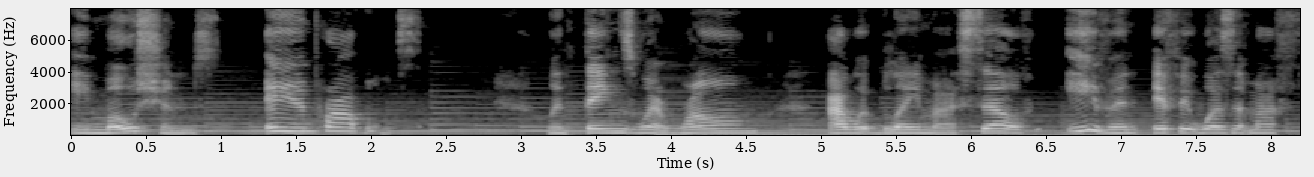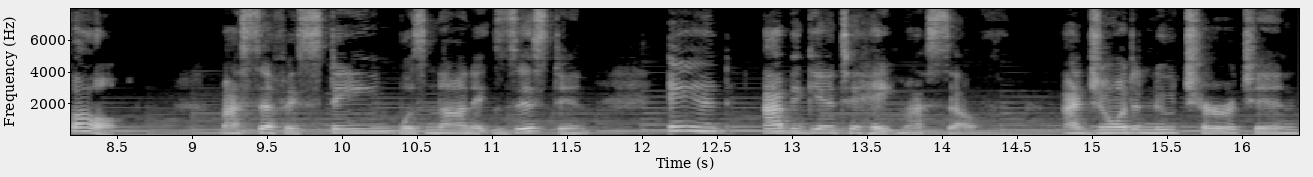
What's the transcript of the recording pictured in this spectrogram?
emotions, and problems. When things went wrong, I would blame myself even if it wasn't my fault. My self esteem was non existent, and I began to hate myself. I joined a new church and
